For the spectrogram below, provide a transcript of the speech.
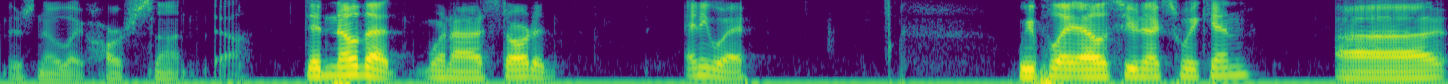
There's no like harsh sun. Yeah. Didn't know that when I started. Anyway, we play LSU next weekend. Uh,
